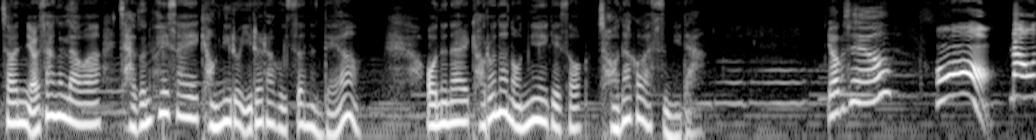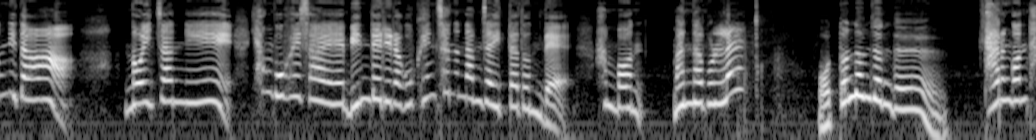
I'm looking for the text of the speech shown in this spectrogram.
전 여상을 나와 작은 회사의 격리로 일을 하고 있었는데요. 어느 날 결혼한 언니에게서 전화가 왔습니다. 여보세요? 어, 나 언니다. 너 있잖니. 형부 회사에 민대리라고 괜찮은 남자 있다던데. 한번 만나볼래? 어떤 남잔데? 다른 건 다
